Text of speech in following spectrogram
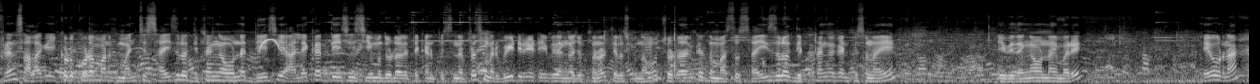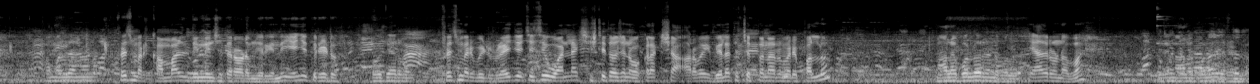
ఫ్రెండ్స్ అలాగే ఇక్కడ కూడా మనకు మంచి సైజులో దిట్టంగా ఉన్న దేశీ అలెకర్ దేశీ సీమ దూడలు అయితే కనిపిస్తున్నాయి ఫ్రెండ్స్. మరి వీటి రేట్ ఏ విధంగా చెప్తున్నారో తెలుసుకుందాము. చూడడానికి అయితే మస్తు సైజులో దిట్టంగా కనిపిస్తున్నాయి. ఈ విధంగా ఉన్నాయి మరి. ఏ ఊరునా? ఫ్రెండ్స్ మరి కమ్మాళ్ళు దీని నుంచి రావడం జరిగింది. ఏం చెప్పి రేటు? ఫ్రెండ్స్ మరి వీటి ప్రైస్ వచ్చేసి వన్ ల్యాక్ సిక్స్టీ థౌసండ్ ఒక లక్ష అరవై వేలతో చెప్తున్నారు మరి పళ్ళు. నాలుగు పళ్ళు రెండు పళ్ళు. యాద ఉండవా ఇది నాలుగు పళ్ళు రెండు.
